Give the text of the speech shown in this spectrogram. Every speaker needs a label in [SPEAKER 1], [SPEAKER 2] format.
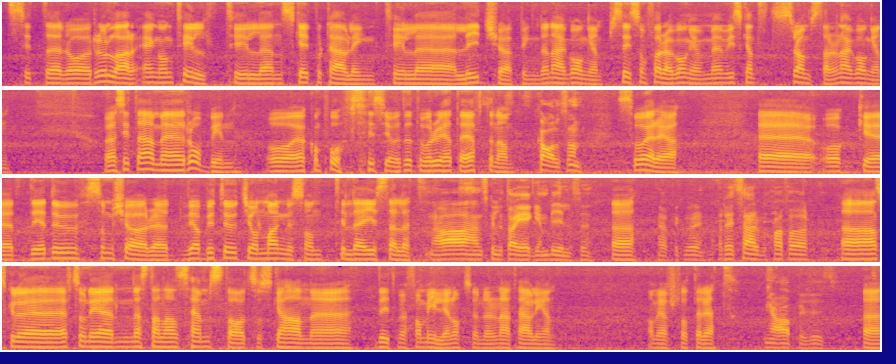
[SPEAKER 1] Alright, sitter och rullar en gång till till en skateboardtävling till uh, Lidköping den här gången. Precis som förra gången men vi ska inte till Strömstad den här gången. Och jag sitter här med Robin och jag kom på precis, jag vet inte vad du heter i efternamn.
[SPEAKER 2] Karlsson.
[SPEAKER 1] Så är det ja. Uh, och uh, det är du som kör. Uh, vi har bytt ut John Magnusson till dig istället.
[SPEAKER 2] Ja, han skulle ta egen bil så jag fick bli reservchaufför.
[SPEAKER 1] Ja, han skulle, eftersom det är nästan hans hemstad så ska han eh, dit med familjen också under den här tävlingen. Om jag har förstått det rätt.
[SPEAKER 2] Ja, precis.
[SPEAKER 1] Eh,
